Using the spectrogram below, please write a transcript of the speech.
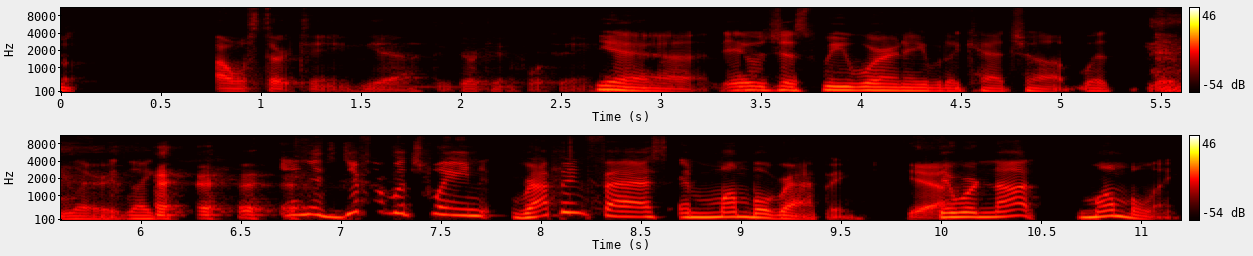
uh, I was 13. Yeah, I think 13 or 14. Yeah, it was just we weren't able to catch up with the lyrics. Like, and it's different between rapping fast and mumble rapping. Yeah, they were not mumbling.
